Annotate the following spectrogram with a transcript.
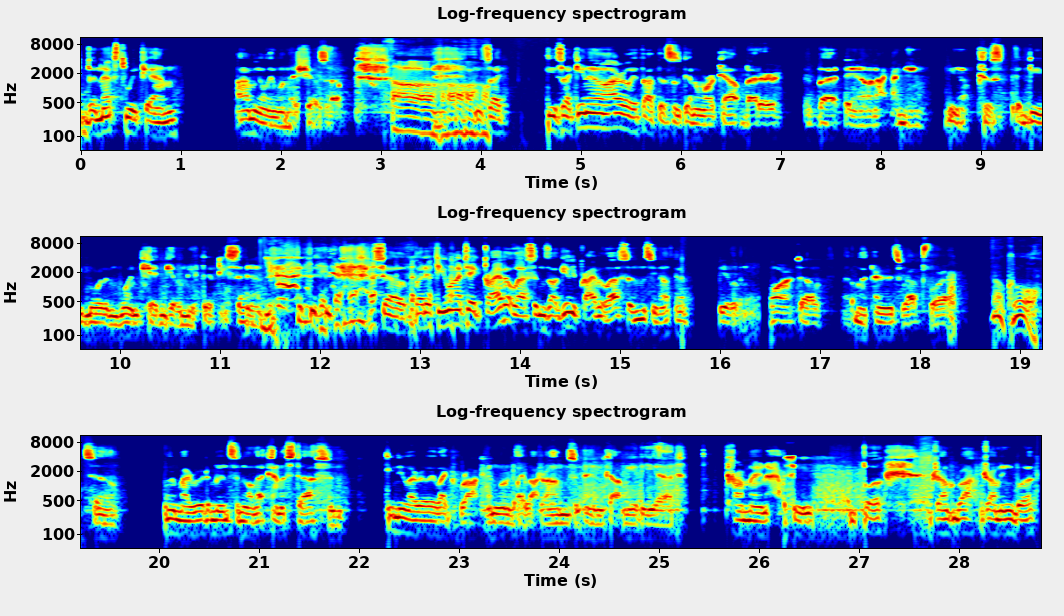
the next weekend, I'm the only one that shows up. Oh, He's like he's like you know I really thought this was going to work out better, but you know, and I, I mean you know because it'd be more than one kid giving me fifty cents. so, but if you want to take private lessons, I'll give you private lessons. You know, it's going to be a little more. So my parents were up for it. oh, cool. So learned my rudiments and all that kind of stuff. And he knew I really liked rock and wanted to play rock drums and got me the uh, Carmine Appice book, drum rock drumming book.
